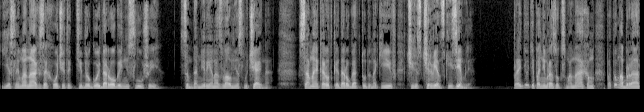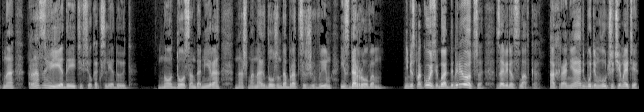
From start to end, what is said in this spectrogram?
Если монах захочет идти другой дорогой, не слушай. Сандомир я назвал не случайно. Самая короткая дорога оттуда на Киев через Червенские земли. Пройдете по ним разок с монахом, потом обратно, разведаете все как следует. Но до Сандомира наш монах должен добраться живым и здоровым. — Не беспокойся, бать, доберется, — заверил Славка. — Охранять будем лучше, чем эти...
